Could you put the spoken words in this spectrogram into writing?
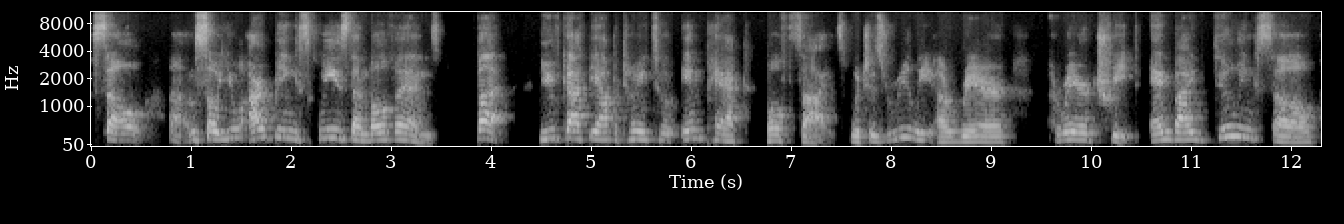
So um, so you are being squeezed on both ends, but you've got the opportunity to impact both sides, which is really a rare a rare treat. And by doing so,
